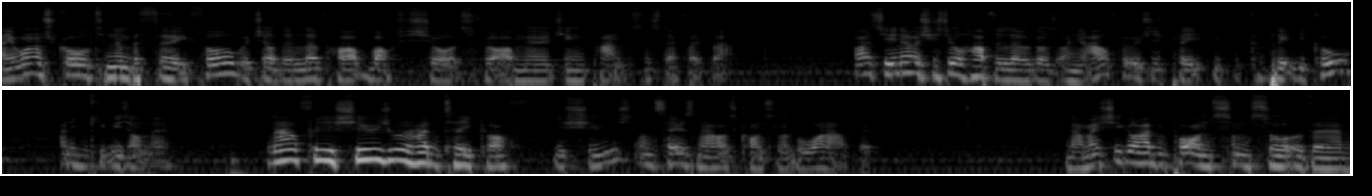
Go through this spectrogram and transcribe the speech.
Now you want to scroll to number 34, which are the Love Heart boxer shorts for our merging pants and stuff like that. Alright, so you notice you still have the logos on your outfit, which is completely cool, and you can keep these on there. Now for your shoes, you want to go ahead and take off your shoes and save as now as console number one outfit. Now make sure you go ahead and put on some sort of um,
